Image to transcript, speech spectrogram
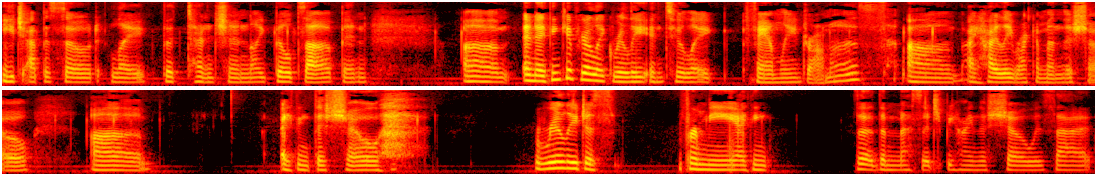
each episode like the tension like builds up and um and I think if you're like really into like family dramas, um I highly recommend this show. Um I think this show really just for me, I think the the message behind the show is that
